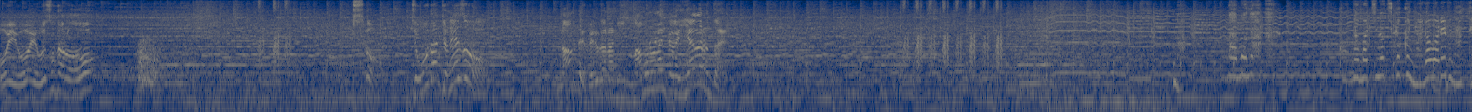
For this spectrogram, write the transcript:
おいおい嘘だろ。くそ冗談じゃねえぞ。なんでフェルガナに魔物なんかが嫌がるんだよこんな町の近くに現れるなんて。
